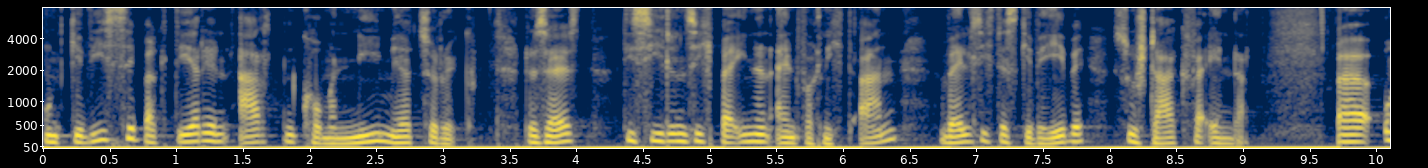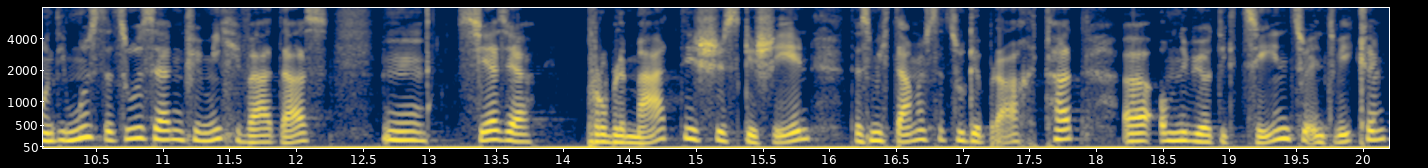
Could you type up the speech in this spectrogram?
und gewisse Bakterienarten kommen nie mehr zurück. Das heißt, die siedeln sich bei ihnen einfach nicht an, weil sich das Gewebe so stark verändert. Äh, und ich muss dazu sagen, für mich war das hm, sehr, sehr problematisches Geschehen, das mich damals dazu gebracht hat, äh, Omnibiotik 10 zu entwickeln.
